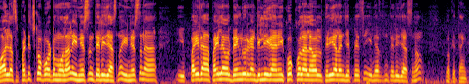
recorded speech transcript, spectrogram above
వాళ్ళు అసలు పట్టించుకోకపోవడం మూలాన ఈ నిరసన తెలియజేస్తున్నాం. ఈ నిరసన ఈ పై పై లెవెల్ బెంగళూరు కానీ ఢిల్లీ కానీ కోకోలా లెవెల్ తెలియాలని చెప్పేసి ఈ నిరసన తెలియజేస్తున్నాం. ఓకే థ్యాంక్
